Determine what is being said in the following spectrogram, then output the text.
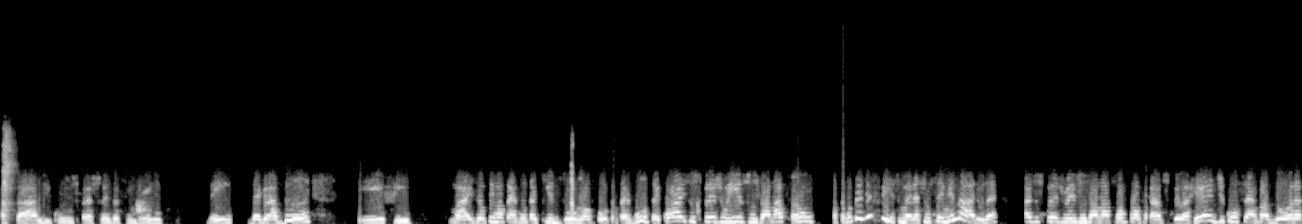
passado, com expressões assim bem, bem degradantes, e, enfim. Mas eu tenho uma pergunta aqui do outra pergunta é quais os prejuízos à nação? A pergunta é difícil, merece um seminário, né? Quais os prejuízos à nação provocados pela rede conservadora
